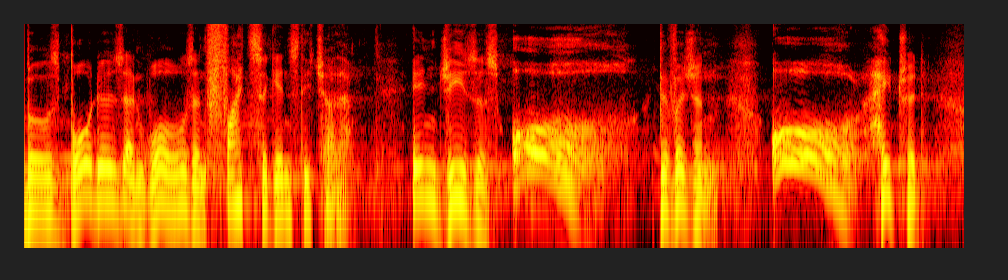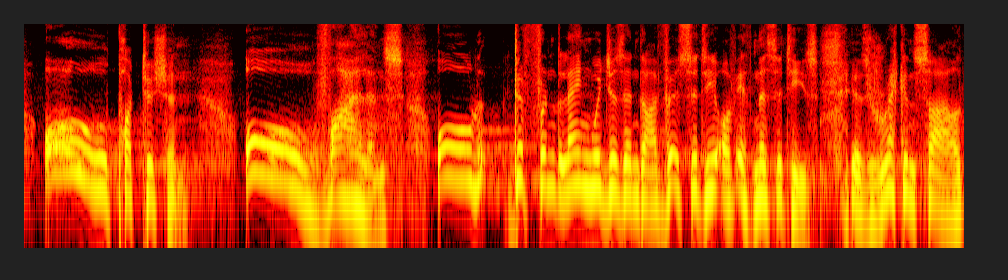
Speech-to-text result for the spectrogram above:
builds borders and walls and fights against each other. In Jesus, all division, all hatred, all partition, all violence, all different languages and diversity of ethnicities is reconciled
